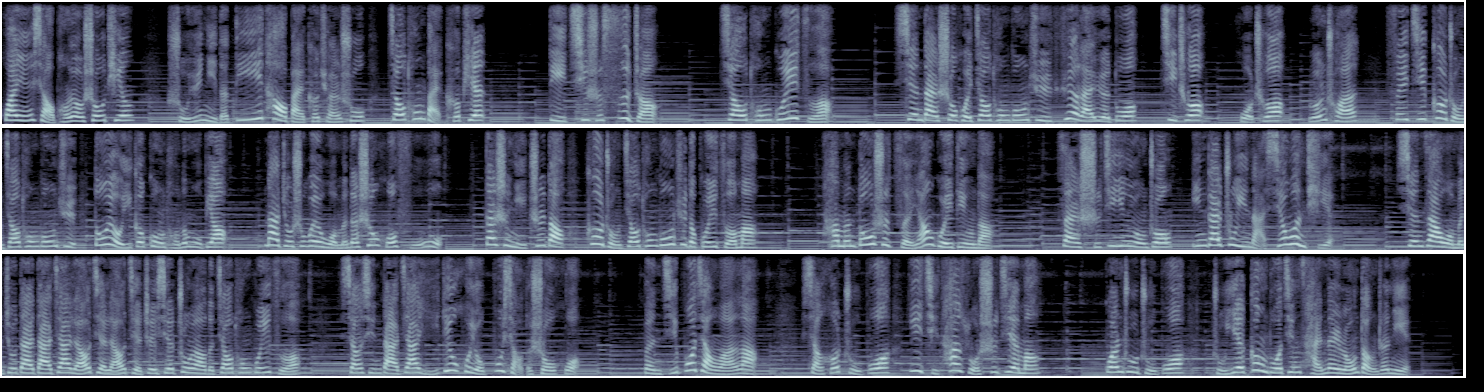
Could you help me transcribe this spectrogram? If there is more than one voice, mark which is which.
Speaker 1: 欢迎小朋友收听属于你的第一套百科全书《交通百科篇》第七十四章：交通规则。现代社会交通工具越来越多，汽车、火车、轮船、飞机，各种交通工具都有一个共同的目标，那就是为我们的生活服务。但是你知道各种交通工具的规则吗？它们都是怎样规定的？在实际应用中应该注意哪些问题？现在我们就带大家了解了解这些重要的交通规则，相信大家一定会有不小的收获。本集播讲完了，想和主播一起探索世界吗？关注主播主页，更多精彩内容等着你。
